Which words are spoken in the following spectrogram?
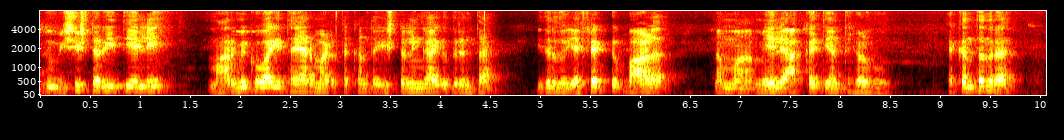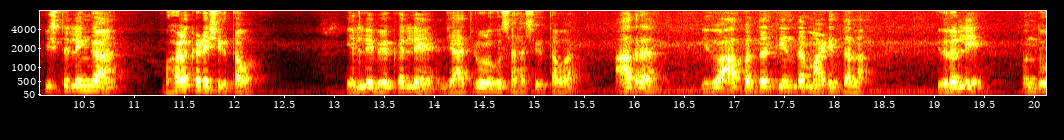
ಇದು ವಿಶಿಷ್ಟ ರೀತಿಯಲ್ಲಿ ಮಾರ್ಮಿಕವಾಗಿ ತಯಾರು ಮಾಡಿರ್ತಕ್ಕಂಥ ಇಷ್ಟಲಿಂಗ ಆಗಿದ್ದರಿಂದ ಇದರದು ಎಫೆಕ್ಟ್ ಭಾಳ ನಮ್ಮ ಮೇಲೆ ಆಕ್ಕೈತಿ ಅಂತ ಹೇಳ್ಬೋದು. ಯಾಕಂತಂದ್ರೆ ಇಷ್ಟಲಿಂಗ ಬಹಳ ಕಡೆ ಸಿಗ್ತಾವೆ. ಎಲ್ಲಿ ಬೇಕಲ್ಲೇ ಜಾತ್ರೆ ಒಳಗೂ ಸಹ ಸಿಗ್ತಾವ. ಆದ್ರೆ ಇದು ಆ ಪದ್ಧತಿಯಿಂದ ಮಾಡಿದ್ದಲ್ಲ. ಇದರಲ್ಲಿ ಒಂದು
